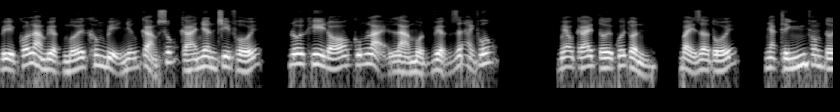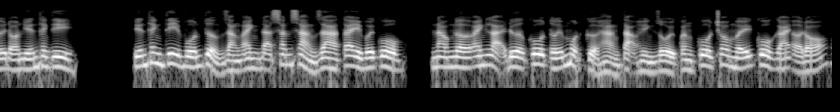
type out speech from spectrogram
vì có làm việc mới không bị những cảm xúc cá nhân chi phối, đôi khi đó cũng lại là một việc rất hạnh phúc. Veo cái tới cuối tuần, bảy giờ tối, nhạc thính phong tới đón yến thanh ti. Yến thanh ti vốn tưởng rằng anh đã sẵn sàng ra tay với cô, nào ngờ anh lại đưa cô tới một cửa hàng tạo hình rồi quăng cô cho mấy cô gái ở đó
